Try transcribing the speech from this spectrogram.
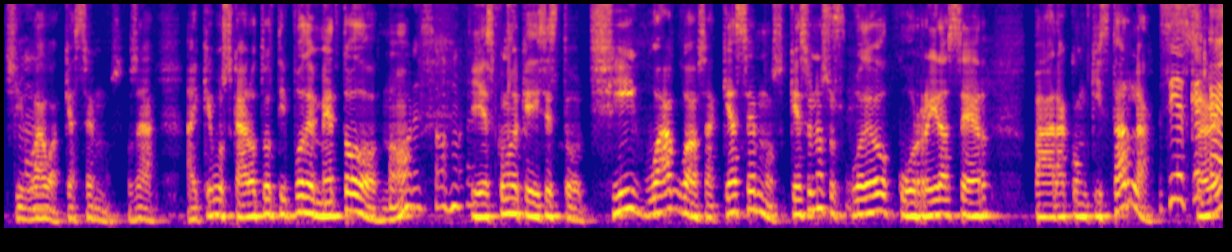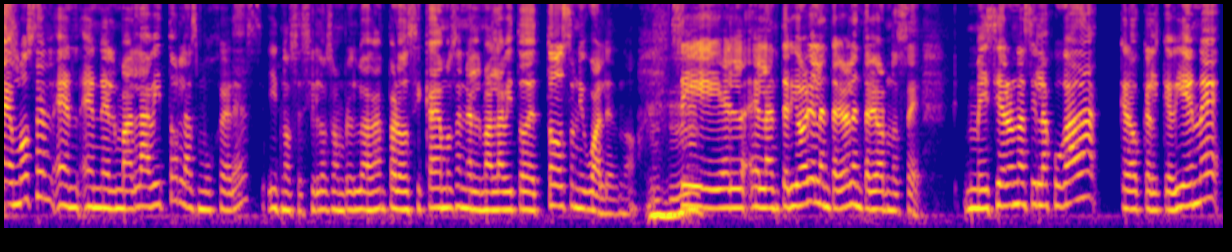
Chihuahua, claro. ¿qué hacemos? O sea, hay que buscar otro tipo de método, ¿no? Y es como que dices tú, Chihuahua, o sea, ¿qué hacemos? ¿Qué se nos sí. puede ocurrir hacer para conquistarla? Sí, es que ¿sabes? caemos en, en, en, el mal hábito las mujeres, y no sé si los hombres lo hagan, pero sí caemos en el mal hábito de todos son iguales, ¿no? Uh -huh. Si el, el anterior y el anterior el anterior, no sé, me hicieron así la jugada, creo que el que viene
